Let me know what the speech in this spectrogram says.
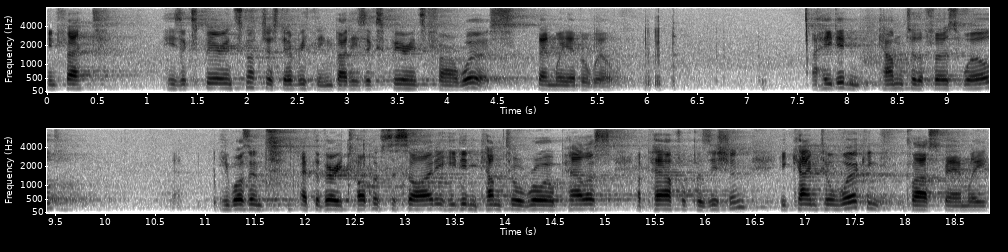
In fact, he's experienced not just everything, but he's experienced far worse than we ever will. He didn't come to the first world he wasn't at the very top of society. He didn't come to a royal palace, a powerful position. He came to a working class family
